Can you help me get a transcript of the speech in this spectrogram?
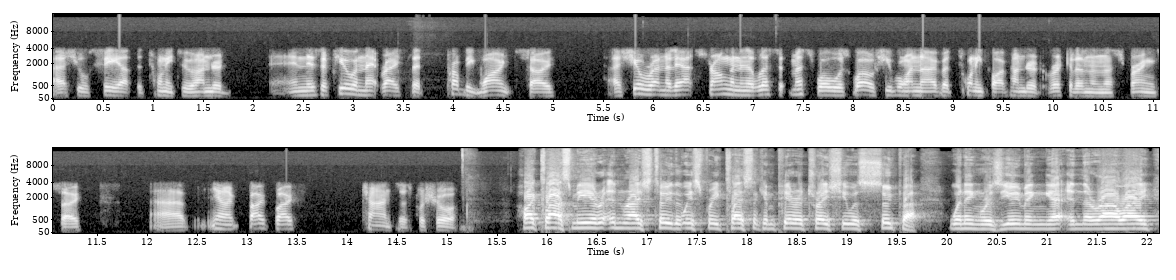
uh, she'll see out the 2200. And there's a few in that race that probably won't, so uh, she'll run it out strong. And an illicit miss will as well. She won over 2500 at Riccarton in the spring, so uh, you know both both chances for sure. High class mare in race two, the Westbury Classic Imperatrice. She was super winning, resuming uh, in the railway.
